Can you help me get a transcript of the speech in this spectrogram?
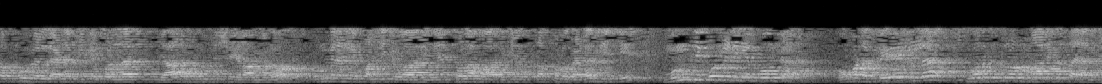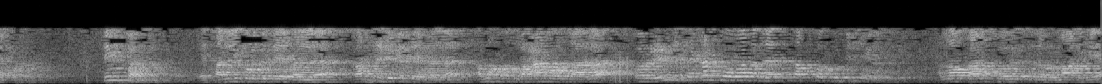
தப்புகள் இடமிக்கப்படல யார பூட்டு செய்யறாங்களோ உண்மையில நீங்க பள்ளிக்கு வாரீங்க சொல்ல வாருங்க தப்பு இடமிக்கு நீக்கி முந்தி கொண்டு நீங்க போங்க. உங்களோட பேர்ல சுவரத்துல ஒரு மாளிகை தயாரிக்கப்படும். சிம்பிள் தள்ளி கொடுக்க தேவையில்ல கடன் எடுக்க தேவையில்ல. அல்லாஹால ஒரு ரெண்டு செகண்ட் போவாது அந்த தப்பை கூட்டி செய்யறது. அல்லாஹ் தால ஒரு மாளிகையை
